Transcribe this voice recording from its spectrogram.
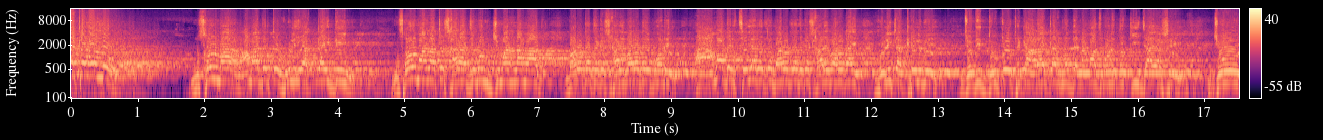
রেখে বলল, মুসলমান, আমাদের তো হুলি একটাই দিন। মুসলমানরা তো সারা জীবন জুমার নামাজ বারোটা থেকে সাড়ে বারোটায় পড়ে, আর আমাদের ছেলেরা তো বারোটা থেকে সাড়ে বারোটায় হোলিটা খেলবে। যদি দুটো থেকে আড়াইটার মধ্যে নামাজ পড়ে তো কি যায় আসে? জোর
